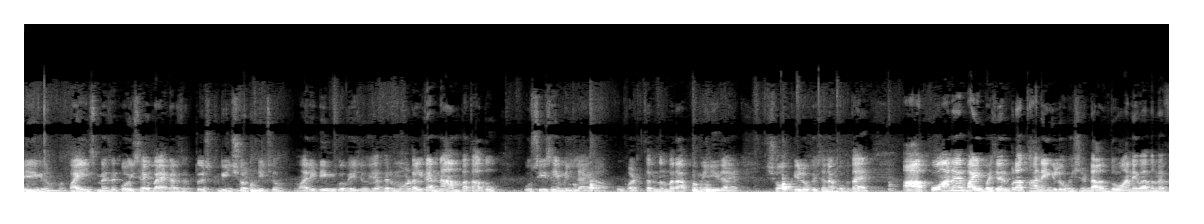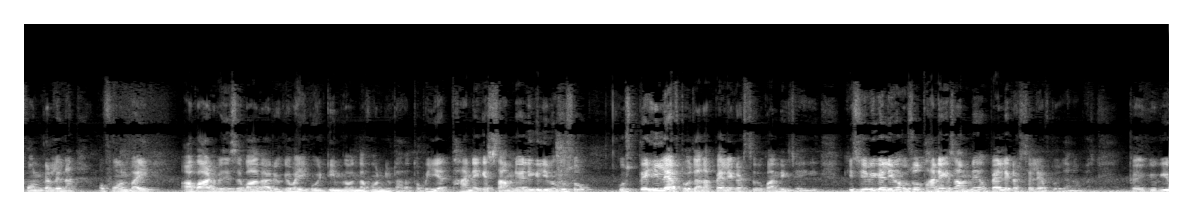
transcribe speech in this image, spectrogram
एक नंबर भाई इसमें से कोई सा बाय कर सकते हो स्क्रीनशॉट खींचो, हमारी टीम को भेजो, या फिर मॉडल का नाम बता दो, उसी से मिल जाएगा आपको। व्हाट्सएप नंबर आपको मिल ही रहा है शॉप की लोकेशन आपको पता है। आपको आना है, भाई भजनपुरा थाने की लोकेशन डाल दो, आने बाद हमें फ़ोन कर लेना। और फ़ोन भाई, आप आठ बजे से बाद आ रहे हो कि भाई कोई टीम का बंदा फ़ोन नहीं उठा रहा। तो भैया, थाने के सामने वाली गली में घुसो घुसते ही लेफ़्ट हो जाना, पहले कट से दुकान दिख जाएगी। किसी भी गली में घुसो, थाने के सामने, पहले कट से लेफ़्ट हो जाना बस। क्योंकि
